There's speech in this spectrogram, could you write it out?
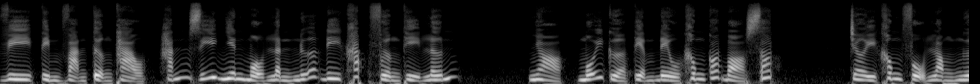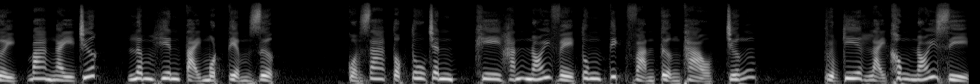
Vì tìm vạn tượng thảo, hắn dĩ nhiên một lần nữa đi khắp phường thị lớn. Nhỏ, mỗi cửa tiệm đều không có bỏ sót. Trời không phụ lòng người, ba ngày trước, Lâm Hiên tại một tiệm dược của gia tộc Tu chân khi hắn nói về tung tích vạn tượng thảo, chứng. Tuổi kia lại không nói gì,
